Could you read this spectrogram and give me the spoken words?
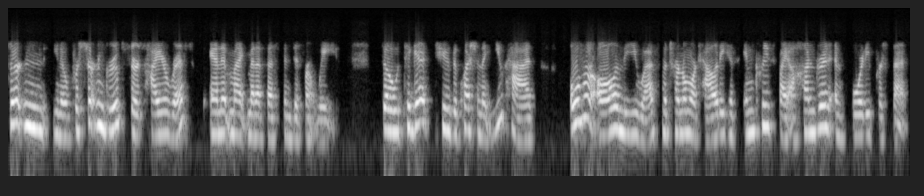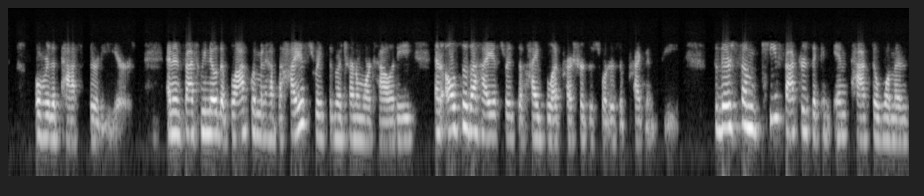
certain, you know, for certain groups, there's higher risk and it might manifest in different ways. So to get to the question that you had, overall in the U.S., maternal mortality has increased by 140% over the past 30 years. And in fact, we know that black women have the highest rates of maternal mortality and also the highest rates of high blood pressure disorders of pregnancy. So there's some key factors that can impact a woman's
